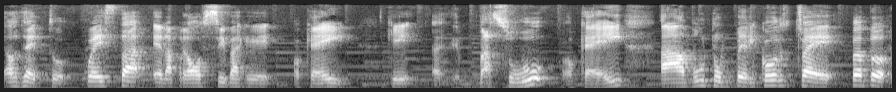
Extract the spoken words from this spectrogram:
ho detto, questa è la prossima che, ok? Che eh, va su, ok? Ha avuto un percorso, cioè, proprio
